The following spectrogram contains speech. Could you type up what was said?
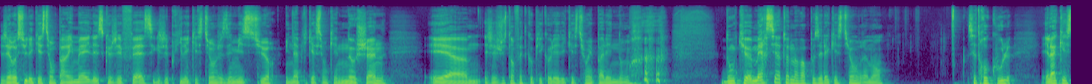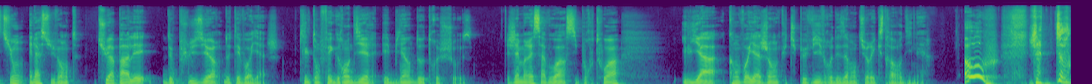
reçu les questions par email et ce que j'ai fait, c'est que j'ai pris les questions, je les ai mises sur une application qui est Notion et euh, j'ai juste en fait copié-collé les questions et pas les noms. Donc euh, merci à toi de m'avoir posé les questions, vraiment. C'est trop cool. Et la question est la suivante. Tu as parlé de plusieurs de tes voyages, qu'ils t'ont fait grandir et bien d'autres choses. J'aimerais savoir si pour toi, il y a qu'en voyageant que tu peux vivre des aventures extraordinaires. Oh J'adore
